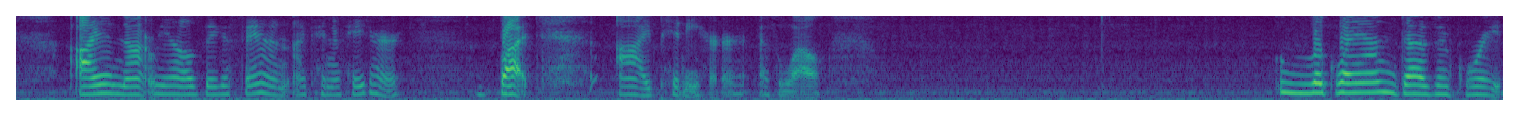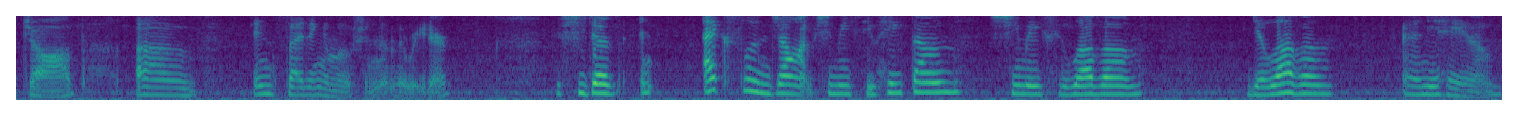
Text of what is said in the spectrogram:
I am not Riel's biggest fan. I kind of hate her. But I pity her as well. Legrand does a great job of inciting emotion in the reader. She does an excellent job. She makes you hate them, she makes you love them, you love them, and you hate them.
